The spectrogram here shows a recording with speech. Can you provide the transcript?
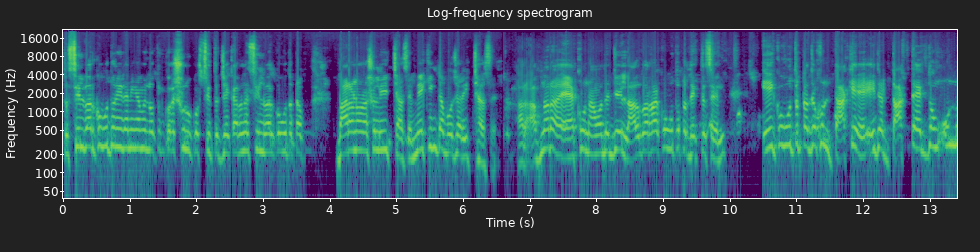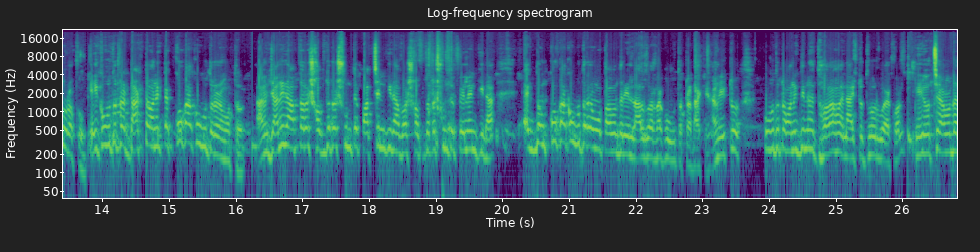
তো সিলভার কবুতর ইদানিং আমি নতুন করে শুরু করছি, তো যে কারণে সিলভার কবুতরটা বাড়ানোর আসলে ইচ্ছা আছে মেকিংটা বোঝার ইচ্ছা আছে। আর আপনারা এখন আমাদের যে লাল গররা কবুতরটা দেখতেছেন, এই কবুতরটা যখন ডাকে, এইটার ডাকটা একদম অন্যরকম। এই কবুতরটার ডাকটা অনেকটা কোকা কবুতরের মতো। আমি জানি না আপনারা শব্দটা শুনতে পাচ্ছেন কিনা বা শব্দটা শুনতে পেলেন কিনা। একদম কোকা কবুতরের মতো আমাদের এই লাল গররা কবুতরটা ডাকে। আমি একটু কবুতরটা অনেকদিন ধরা হয় না, একটু ধরবো এখন। এই হচ্ছে আমাদের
